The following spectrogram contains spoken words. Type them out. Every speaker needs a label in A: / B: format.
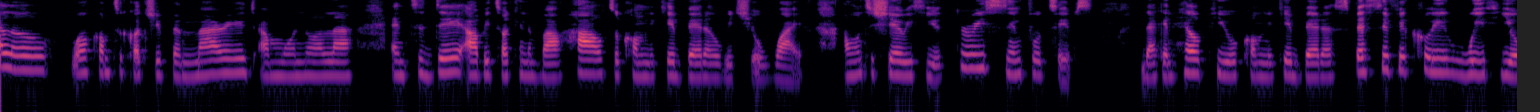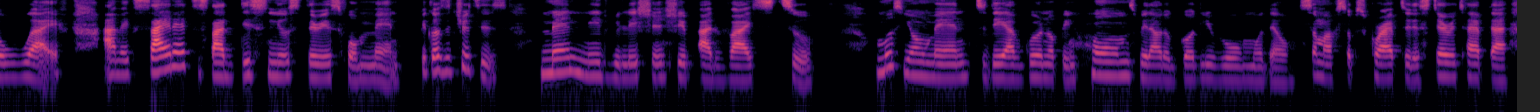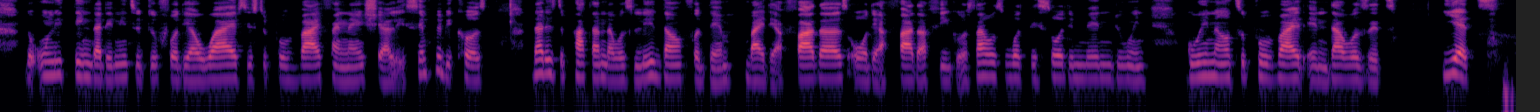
A: Hello, welcome to Courtship and Marriage. I'm Monola, and today I'll be talking about how to communicate better with your wife. I want to share with you three simple tips that can help you communicate better, specifically with your wife. I'm excited to start this new series for men because the truth is, men need relationship advice too. Most young men today have grown up in homes without a godly role model. Some have subscribed to the stereotype that the only thing that they need to do for their wives is to provide financially, simply because that is the pattern that was laid down for them by their fathers or their father figures. That was what they saw the men doing, going out to provide, and that was it. Yet,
